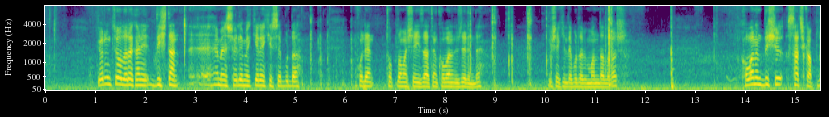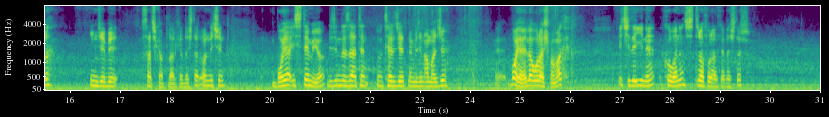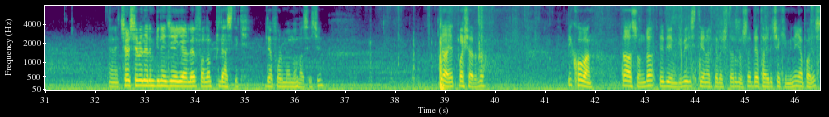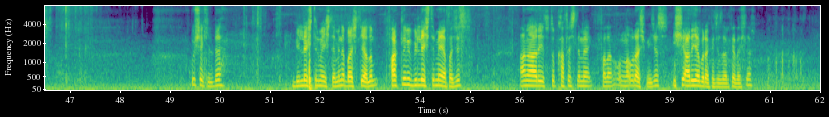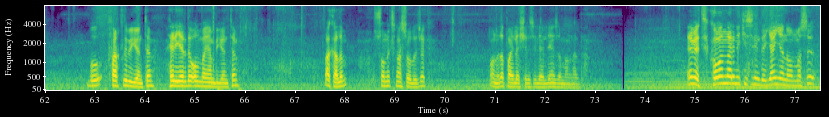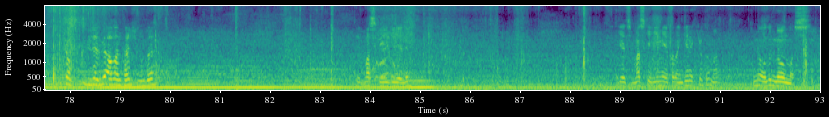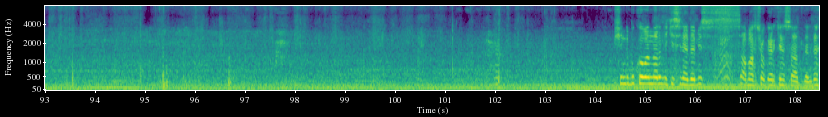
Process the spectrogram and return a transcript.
Görüntü olarak hani dıştan e, hemen söylemek gerekirse burada polen toplama şeyi zaten kovanın üzerinde. Bu şekilde burada bir mandalı var. Kovanın dışı saç kaplı. ince bir saç kaplı arkadaşlar. Onun için boya istemiyor. Bizim de zaten tercih etmemizin amacı e, boyayla uğraşmamak. İçi de yine kovanın strafor arkadaşlar. Yani çerçevelerin bineceği yerler falan plastik deforme olmaması için. Gayet başarılı bir kovan. Daha sonra dediğim gibi isteyen arkadaşlar olursa detaylı çekimini yaparız. Bu şekilde birleştirme işlemine başlayalım. Farklı bir birleştirme yapacağız. Ana arıyı tutup kafesleme falan onunla uğraşmayacağız. İşi arıya bırakacağız arkadaşlar. Bu farklı bir yöntem. Her yerde olmayan bir yöntem. Bakalım sonuç nasıl olacak. Onu da paylaşırız ilerleyen zamanlarda. Evet, kovanların ikisinin de yan yana olması çok güzel bir avantaj burada. Maskeyi giyelim. Gerçi maske giymeye falan gerek yok ama ne olur ne olmaz. Şimdi bu kovanların ikisine de biz sabah çok erken saatlerde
